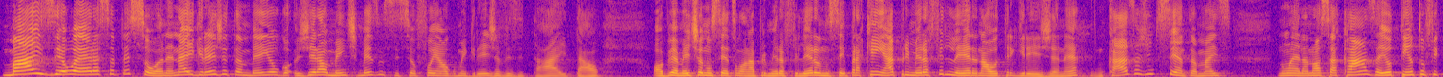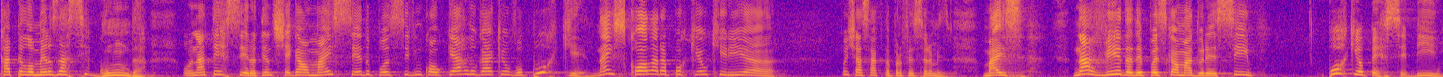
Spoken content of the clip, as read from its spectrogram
Mas eu era essa pessoa, né? Na igreja também, eu geralmente, mesmo assim, se eu for em alguma igreja visitar e tal, Obviamente eu não sento lá na primeira fileira, eu não sei para quem é a primeira fileira na outra igreja, né? Em casa a gente senta, mas não é na nossa casa, eu tento ficar pelo menos na segunda ou na terceira. Eu tento chegar o mais cedo possível em qualquer lugar que eu vou. Por quê? Na escola era porque eu queria puxar saco da professora mesmo. Mas na vida, depois que eu amadureci, porque eu percebi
